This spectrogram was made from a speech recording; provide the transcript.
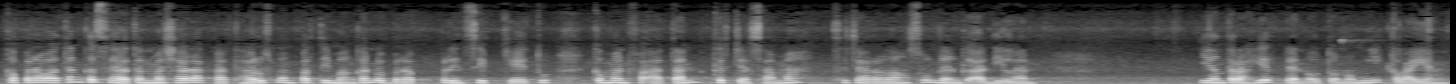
Keperawatan kesehatan masyarakat harus mempertimbangkan beberapa prinsip yaitu kemanfaatan, kerjasama secara langsung dan keadilan. Yang terakhir dan otonomi klien.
